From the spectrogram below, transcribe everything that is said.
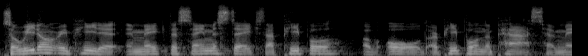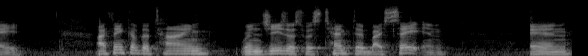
So we don't repeat it and make the same mistakes that people of old or people in the past have made. I think of the time when Jesus was tempted by Satan in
